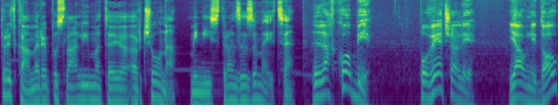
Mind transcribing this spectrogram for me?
pred kamere poslali Mateja Arčona, ministra za zamejce. Lahko bi povečali javni dolg,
